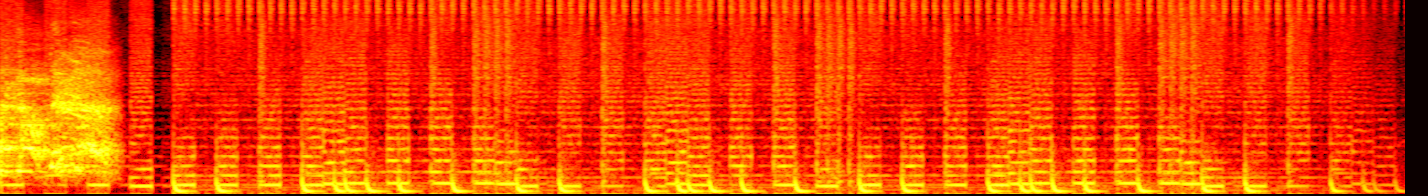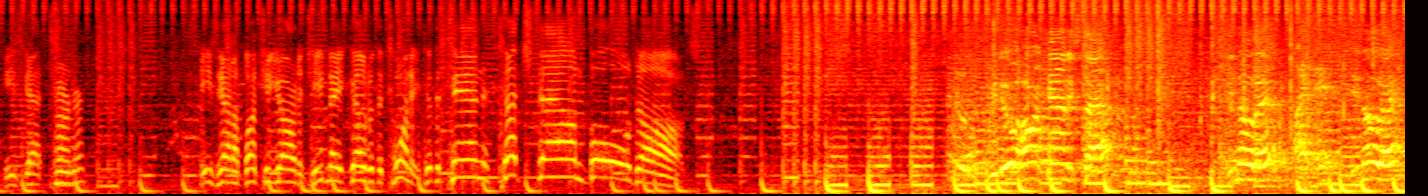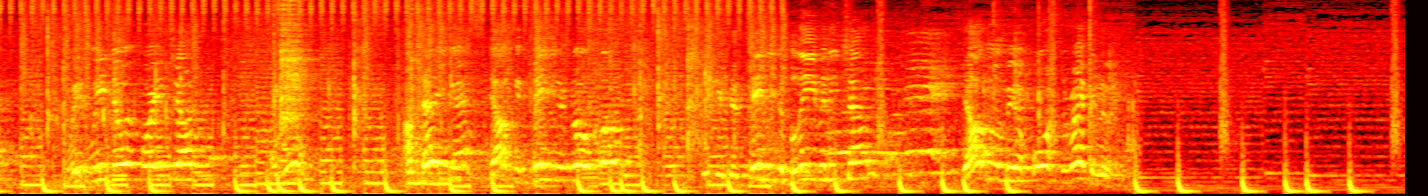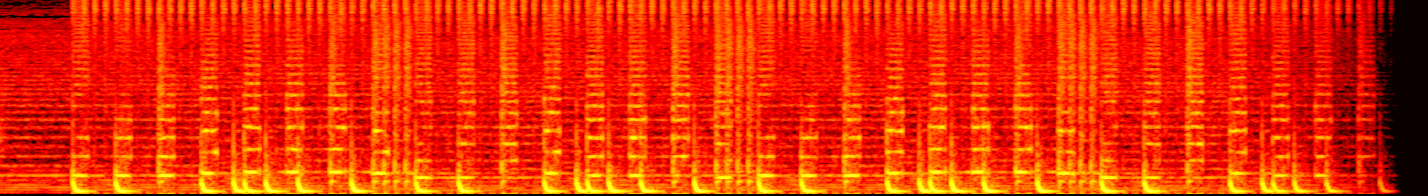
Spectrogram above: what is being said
He's got Turner. He's got a bunch of yardage. He may go to the 20, to the 10. Touchdown, Bulldogs. We do a Hart County style. You know that. You know that. We, we do it for each other. Again, I'm telling you guys, y'all continue to grow close. You can continue to believe in each other. Y'all gonna be a force to reckon with.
